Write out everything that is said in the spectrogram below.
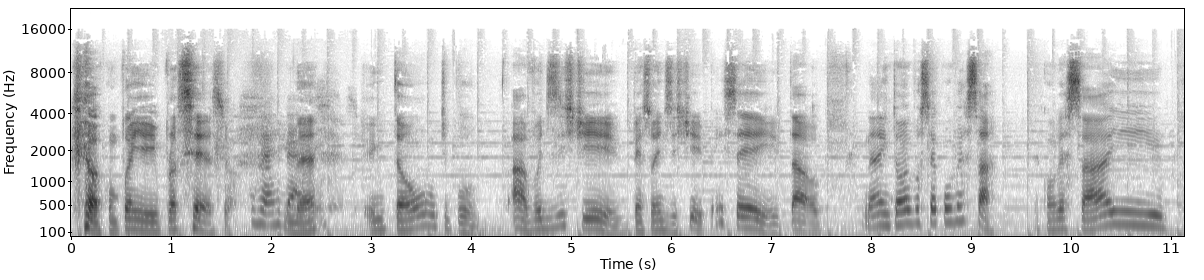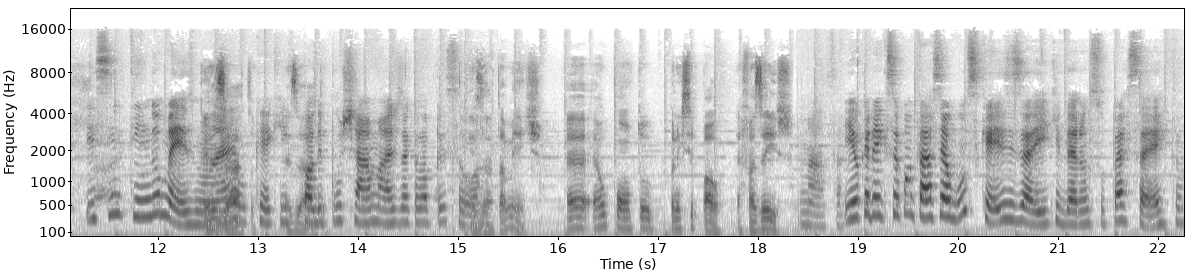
Eu acompanhei o processo. Verdade. Né? Então, tipo, ah, vou desistir. Pensou em desistir? Pensei e tal. Né? Então é você conversar. É conversar e. E sentindo mesmo, exato, né? O que, é que exato. pode puxar mais daquela pessoa. Exatamente. É, é, o ponto principal, é fazer isso. Massa. E eu queria que você contasse alguns cases aí que deram super certo.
